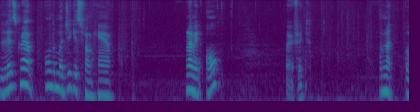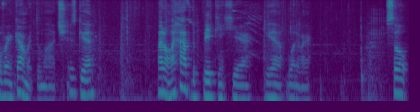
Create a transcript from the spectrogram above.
let's grab all the majigis from here. I mean, all? Perfect. I'm not over in camera too much. It's good. I know, I have the pick in here. Yeah, whatever. So,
